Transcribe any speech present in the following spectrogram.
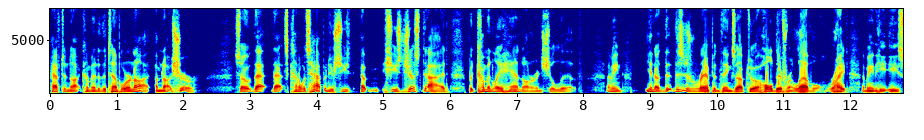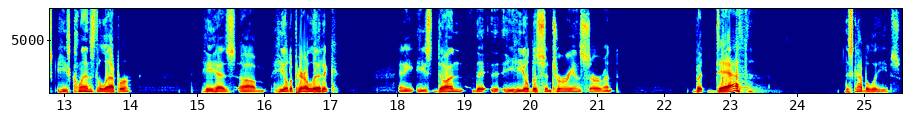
have to not come into the temple or not. I'm not sure. So that that's kind of what's happened here. She's uh, she's just died, but come and lay a hand on her and she'll live. I mean, you know, th- this is ramping things up to a whole different level, right? I mean, he, he's he's cleansed a leper, he has um, healed a paralytic, and he, he's done the he healed the centurion's servant. But death, this guy believes.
